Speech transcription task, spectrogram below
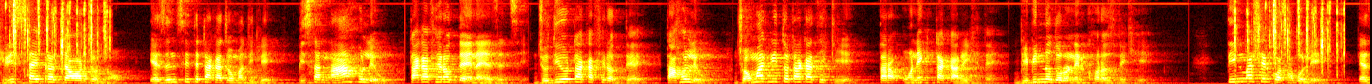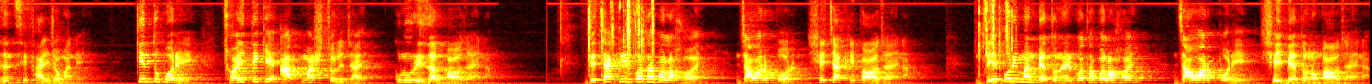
গ্রিস সাইপ্রাস যাওয়ার জন্য এজেন্সিতে টাকা জমা দিলে ভিসা না হলেও টাকা ফেরত দেয় না এজেন্সি। যদিও টাকা ফেরত দেয়, তাহলেও জমাকৃত টাকা থেকে তারা অনেক টাকা রেখে দেয়, বিভিন্ন ধরনের খরচ দেখিয়ে। তিন মাসের কথা বলে এজেন্সি ফাইল জমা নেয়, কিন্তু পরে ছয় থেকে আট মাস চলে যায়, কোনো রেজাল্ট পাওয়া যায় না। যে চাকরির কথা বলা হয়, যাওয়ার পর সে চাকরি পাওয়া যায় না। যে পরিমাণ বেতনের কথা বলা হয়, যাওয়ার পরে সেই বেতনও পাওয়া যায় না।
